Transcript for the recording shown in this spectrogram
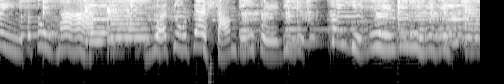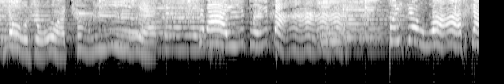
背不动嘛我就在商工会里存进人搂着城里吃罢一顿饭不胜我汗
